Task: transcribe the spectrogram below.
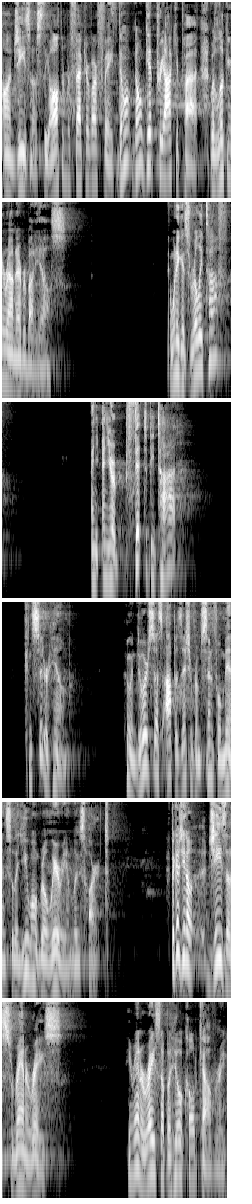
on Jesus, the author and perfecter of our faith. Don't, don't get preoccupied with looking around at everybody else. And when it gets really tough and, and you're fit to be tied, consider him who endured such opposition from sinful men so that you won't grow weary and lose heart. Because, you know, Jesus ran a race. He ran a race up a hill called Calvary.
